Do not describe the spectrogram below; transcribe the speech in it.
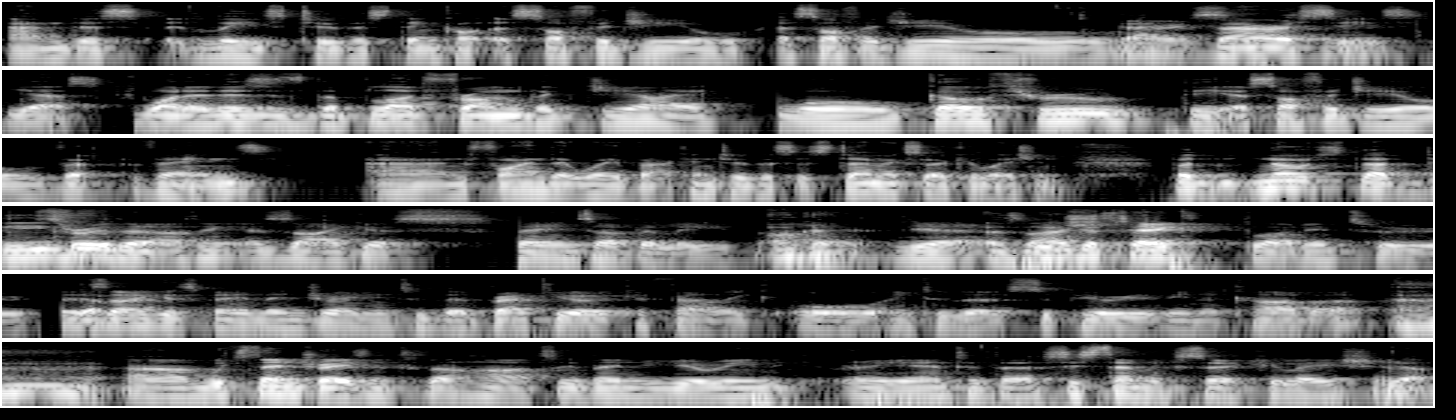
and this leads to this thing called esophageal esophageal Varices, varices. Yes, what it is is the blood from the GI will go through the esophageal ve- veins and find their way back into the systemic circulation. But note that these Through the, I think, azygous veins, I believe. Okay. Um, yeah. Azygous- Which take blood into the azygous vein, then drain into the brachiocephalic or into the superior vena cava, Ah. um, which then drains into the heart. So then you re- re-enter the systemic circulation. Yeah,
